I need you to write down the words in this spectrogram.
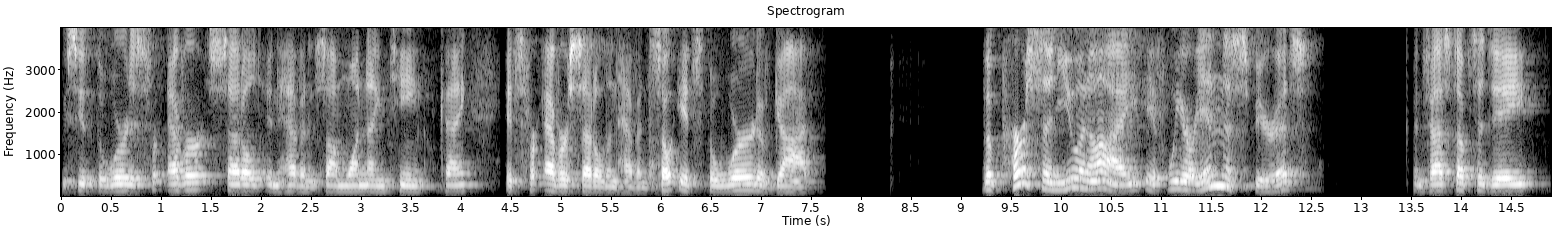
We see that the word is forever settled in heaven in Psalm 119, okay? It's forever settled in heaven. So it's the word of God. The person, you and I, if we are in the Spirit, confessed up to date,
